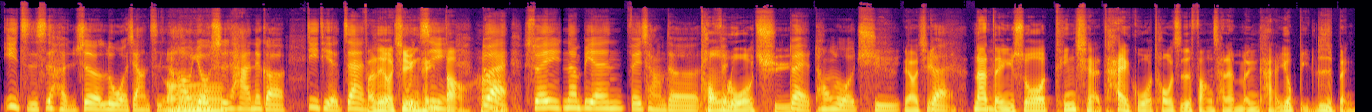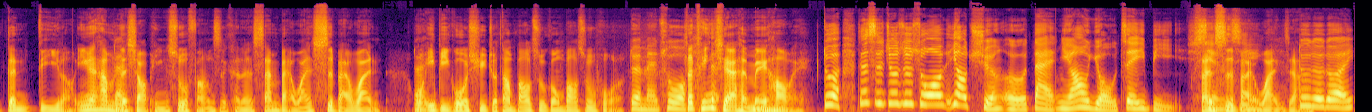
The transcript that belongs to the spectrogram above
一直是很热络这样子。然后又是他那个地铁站，反正有捷运可以到，对，所以那边非常的通罗区，对，通罗区了解。对，那等于说听起来泰国投资房产的门槛又比日本更低了，因为他们的小。小平数房子可能三百万、四百万，我一笔过去就当包租公包租婆了。对，没错，这听起来很美好哎、欸嗯。对，但是就是说要全额贷，你要有这一笔三四百万这样。对对对，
